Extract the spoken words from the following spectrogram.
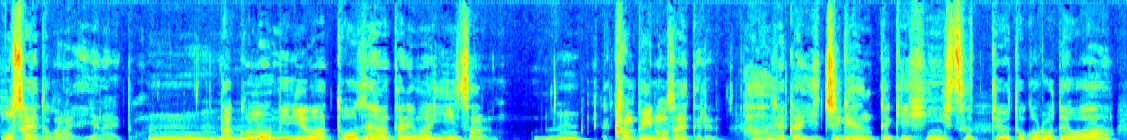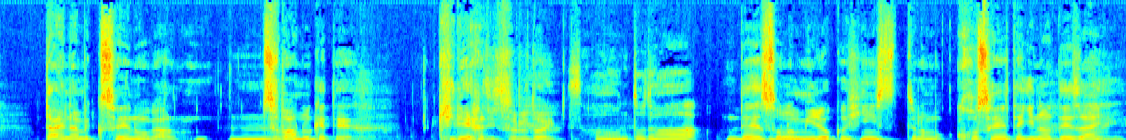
抑えとかなきゃいけないと。だこのミニは当然当たり前品質は完璧に抑えてる、はい、それから一元的品質っていうところではダイナミック性能がずば抜けて切れ味鋭い。本当だ。で、その魅力品質っていうのはもう個性的なデザイン？はい、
